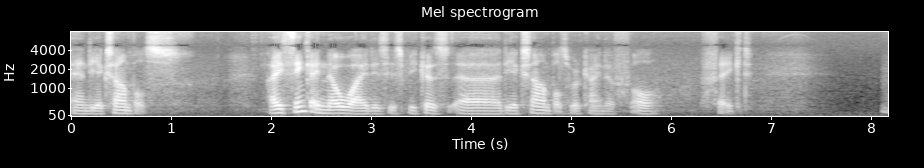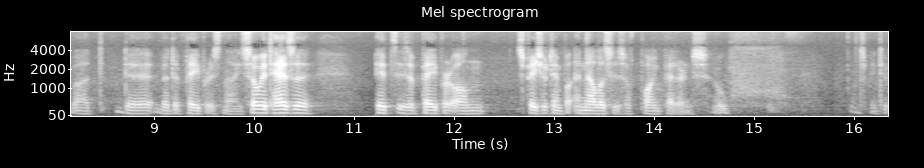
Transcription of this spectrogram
and the examples. I think I know why this is because uh, the examples were kind of all faked, but the but the paper is nice. So it has a it is a paper on spatial temporal analysis of point patterns. Oof. Wants me to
